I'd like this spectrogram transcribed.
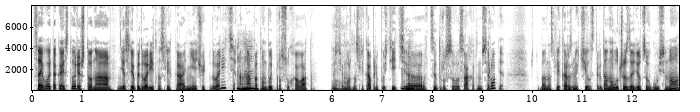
с айвой такая история, что она, если ее предварительно слегка не чуть подварить, угу. она потом будет просуховата. То есть ее можно слегка припустить э, в цитрусово-сахарном сиропе, чтобы она слегка размягчилась. Тогда она лучше зайдется в гусе, но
